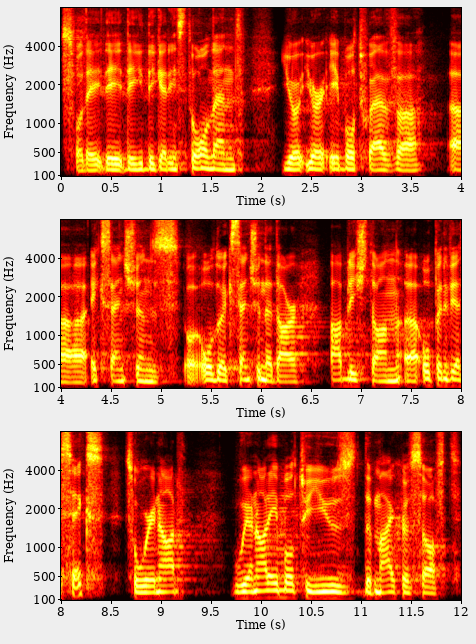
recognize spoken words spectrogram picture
so they, they, they, they, get installed and you're, you're able to have uh, uh extensions, all the extensions that are published on uh, OpenVSX. So we're not, we're not able to use the Microsoft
